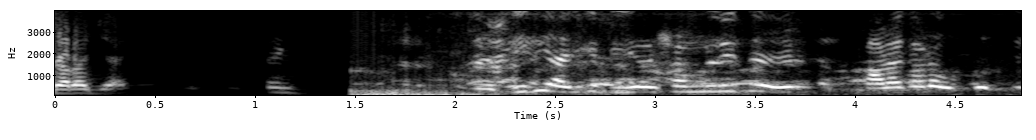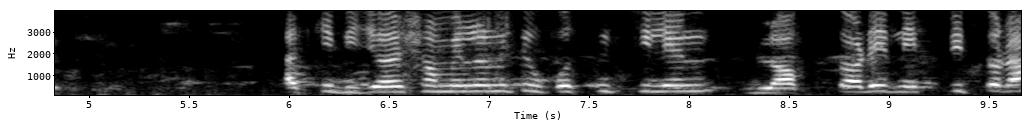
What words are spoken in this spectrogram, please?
ধরা যায়। দিদি, আজকে বিজয় কারা কারা উপস্থিত ছিল? আজকে বিজয় সম্মেলনীতে উপস্থিত ছিলেন ব্লক স্তরের নেতৃত্বরা।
